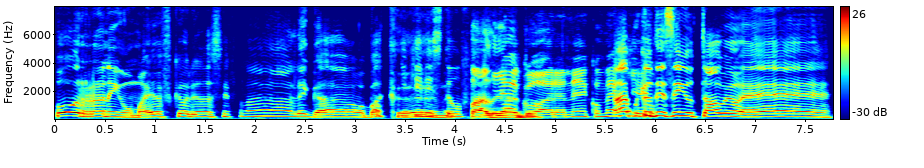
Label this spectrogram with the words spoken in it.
porra nenhuma. Aí eu fiquei olhando assim e falei, ah, legal, O bacana. que, que eles estão E Falando. agora, né? Como é Ah, que porque eu... o desenho tal eu é.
